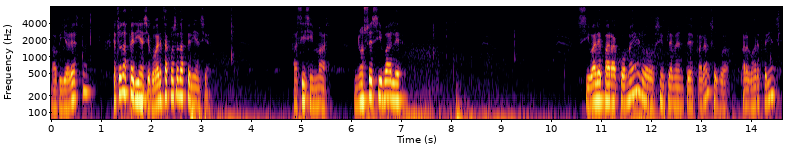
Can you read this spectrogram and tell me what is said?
Vamos a pillar esto. Esto da experiencia, coger estas cosas da experiencia. Así, sin más. No sé si vale... Si vale para comer o simplemente es para eso, para, para coger experiencia.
